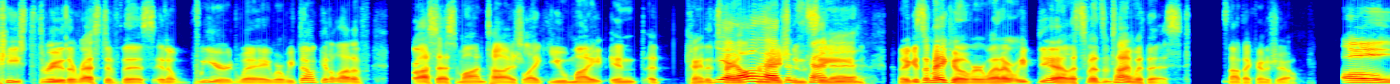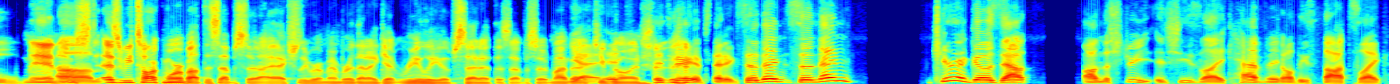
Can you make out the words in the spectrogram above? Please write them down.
pieced through the rest of this in a weird way where we don't get a lot of process montage like you might in a kind of Yeah, it all transformation happens kinda- scene. Like it's a makeover. Why don't we? Yeah, let's spend some time with this. It's not that kind of show. Oh man, I'm s- Um, as we talk more about this episode, I actually remember that I get really upset at this episode. My bad. Yeah, Keep it's- going. it's very upsetting. So then, so then, Kira goes out on the street and she's like having all these thoughts, like,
